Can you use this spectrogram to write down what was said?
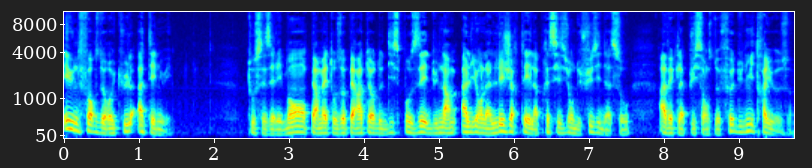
et une force de recul atténuée. Tous ces éléments permettent aux opérateurs de disposer d'une arme alliant la légèreté et la précision du fusil d'assaut avec la puissance de feu d'une mitrailleuse.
